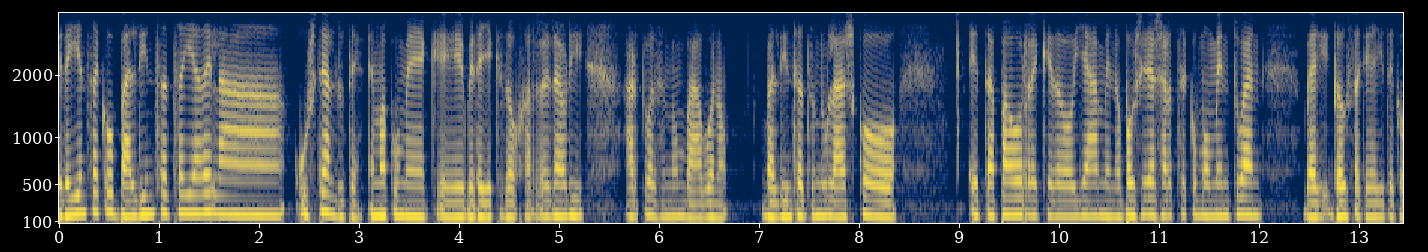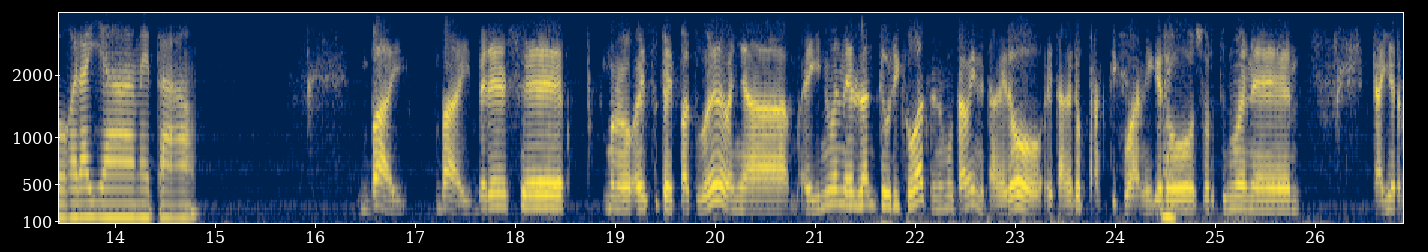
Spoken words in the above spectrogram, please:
beraientzako baldintzatzaia dela uste aldute. Emakumeek e, beraiek edo jarrera hori hartu altzen duen, ba, bueno, baldintzatzen dula asko etapa horrek edo ja menopausira sartzeko momentuan ba, gauzak egiteko garaian eta Bai, bai, berez, e, bueno, ez dut aipatu, eh, baina egin nuen lan teoriko bat, lehenengo eta behin, eta gero, eta gero praktikoa. Ni gero sortu nuen e, tailer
